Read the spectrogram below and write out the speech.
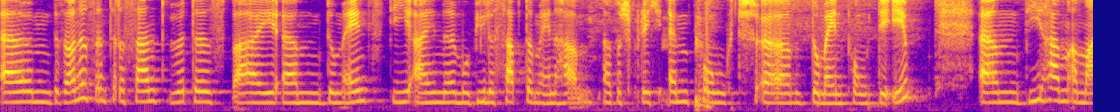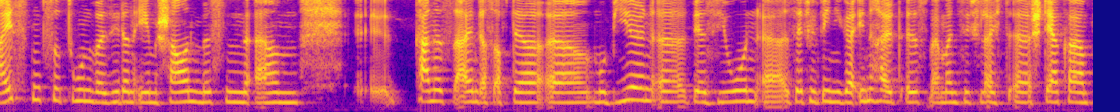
Ähm, besonders interessant wird es bei ähm, Domains, die eine mobile Subdomain haben, also sprich m.domain.de. Ähm, die haben am meisten zu tun, weil sie dann eben schauen müssen, ähm, äh, kann es sein, dass auf der äh, mobilen äh, Version äh, sehr viel weniger Inhalt ist, weil man sie vielleicht äh, stärker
